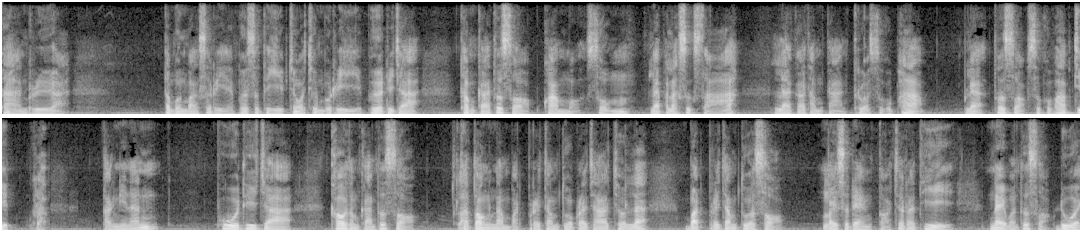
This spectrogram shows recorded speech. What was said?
ทหารเรือ ตำบลบางเสรีอำเภอสตีหีบจังหวัดชนบุรี เพื่อที่จะทำการทดสอบความเหมาะสมและพละศึกษา และก็ทำการตรวจสุขภาพ และทดสอบสุขภาพจิตครับต่างนี้นั้น ผู้ที่จะเข้าทำการทดสอบครับจะต้องนำบัตรประจำตัวประชาชน และบัตรประจำตัวสอบไปแสดงต่อเจ้าหน้าที่ในวันทดสอบด้วย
